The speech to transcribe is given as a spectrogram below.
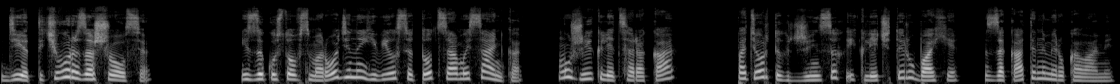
«Дед, ты чего разошелся?» Из-за кустов смородины явился тот самый Санька, мужик лет сорока, в потертых джинсах и клетчатой рубахе с закатанными рукавами.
